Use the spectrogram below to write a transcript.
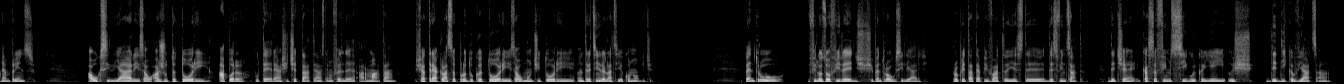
ne-am prins, auxiliarii sau ajutătorii apără puterea și cetatea, asta e un fel de armata, și a treia clasă, producătorii sau muncitorii întrețin relații economice. Pentru filozofii regi și pentru auxiliari, proprietatea privată este desfințată. De ce? Ca să fim siguri că ei își dedică viața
